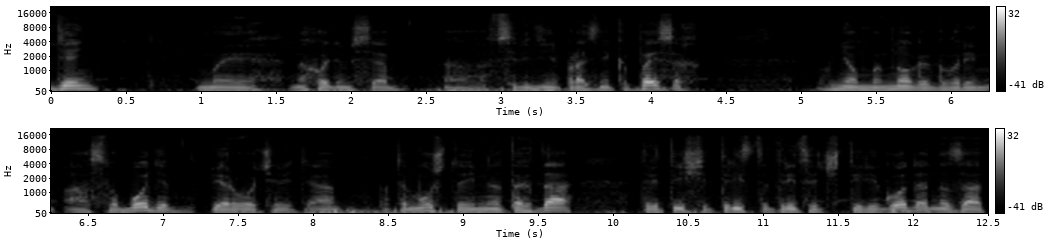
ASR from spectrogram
день. Мы находимся э, в середине праздника Песах. В нем мы много говорим о свободе, в первую очередь, а потому что именно тогда, 3334 года назад,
